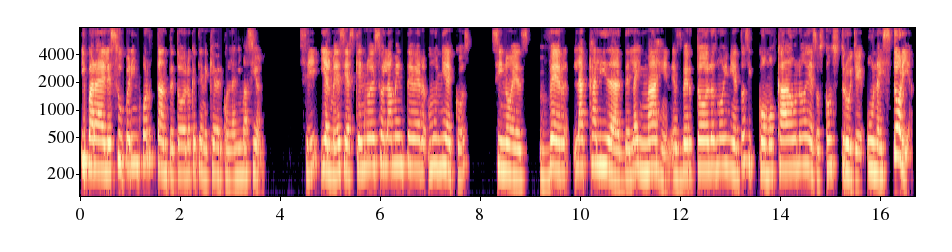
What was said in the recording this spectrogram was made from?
y para él es súper importante todo lo que tiene que ver con la animación, ¿sí? Y él me decía, es que no es solamente ver muñecos, sino es ver la calidad de la imagen, es ver todos los movimientos y cómo cada uno de esos construye una historia.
